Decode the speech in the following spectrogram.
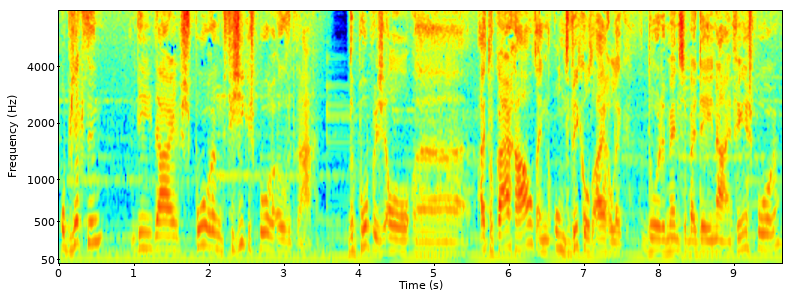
objecten die daar sporen, fysieke sporen overdragen. De prop is al uh, uit elkaar gehaald en ontwikkeld eigenlijk door de mensen bij DNA en vingersporen.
